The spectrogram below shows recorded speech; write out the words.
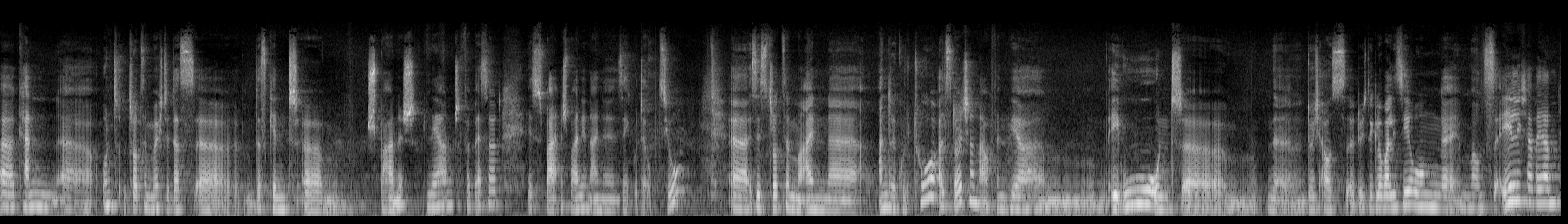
äh, kann äh, und trotzdem möchte, dass äh, das Kind ähm, Spanisch lernt, verbessert, ist Spa Spanien eine sehr gute Option. Äh, es ist trotzdem eine andere Kultur als Deutschland, auch wenn wir ähm, EU und ähm, ne, durchaus äh, durch die Globalisierung äh, uns ähnlicher werden.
